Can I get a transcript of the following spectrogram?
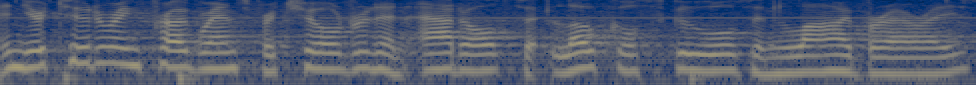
in your tutoring programs for children and adults at local schools and libraries.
